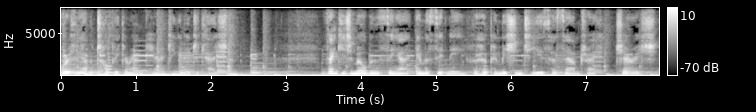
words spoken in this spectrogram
or if you have a topic around parenting and education. Thank you to Melbourne singer Emma Sydney for her permission to use her soundtrack, Cherish.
